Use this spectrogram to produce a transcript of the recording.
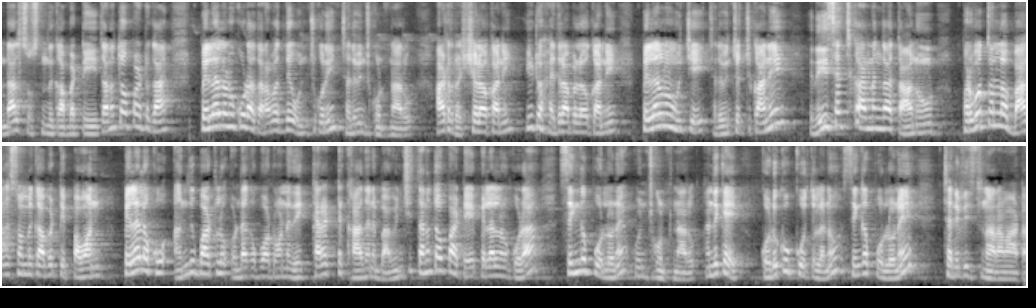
ఉండాల్సి వస్తుంది కాబట్టి తనతో పాటుగా పిల్లలను కూడా తన వద్దే ఉంచుకొని చదివించుకుంటున్నారు. అటు రష్యాలో కానీ ఇటు హైదరాబాద్లో కానీ పిల్లలను ఉంచి చదివించవచ్చు కానీ రీసెర్చ్ కారణంగా తాను ప్రభుత్వంలో భాగస్వామి కాబట్టి పవన్ పిల్లలకు అందుబాటులో ఉండకపోవడం అనేది కరెక్ట్ కాదని భావించి తనతో పాటే పిల్లలను కూడా సింగపూర్లోనే ఉంచుకుంటున్నారు. అందుకే కొడుకు కూతులను సింగపూర్లోనే చదివిస్తున్నారన్నమాట.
